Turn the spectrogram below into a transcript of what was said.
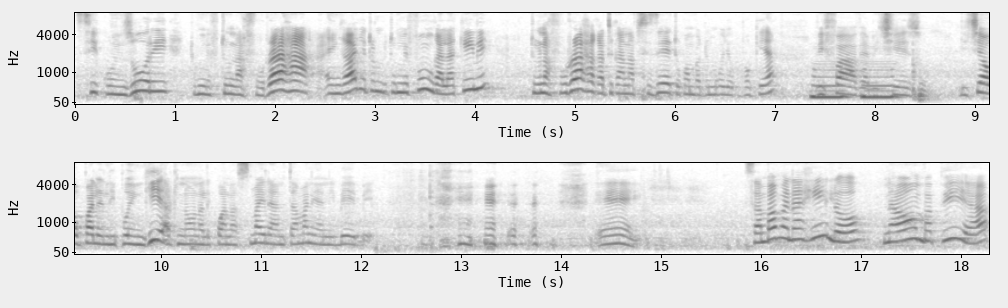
siku nzuri, tuna furaha ingawaje tumefunga, lakini tuna furaha katika nafsi zetu kwamba tumekuja kupokea vifaa vya michezo. Bichao pale nilipoingia tunaona alikuwa na smile anatamani anibebe. eh. Sambamba na hilo, naomba pia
